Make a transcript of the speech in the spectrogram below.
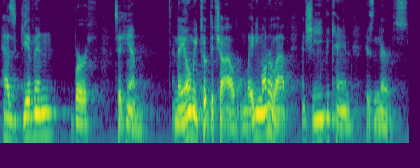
has given birth to him. And Naomi took the child and laid him on her lap, and she became his nurse.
